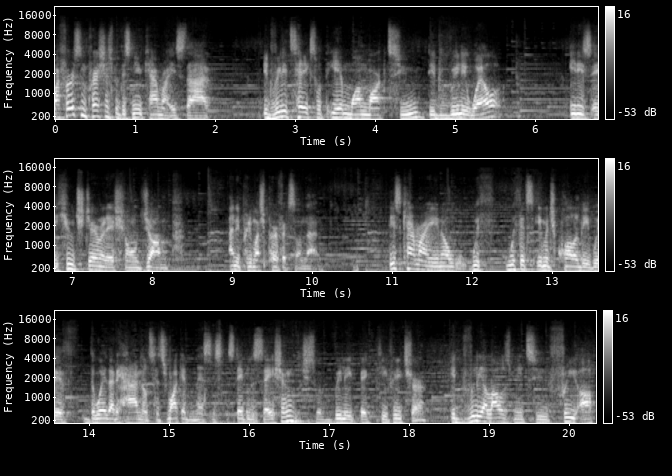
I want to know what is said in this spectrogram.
My first impressions with this new camera is that it really takes what the EM1 Mark II did really well. It is a huge generational jump, and it pretty much perfects on that. This camera, you know, with, with its image quality, with the way that it handles its ruggedness and stabilization, which is a really big key feature, it really allows me to free up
